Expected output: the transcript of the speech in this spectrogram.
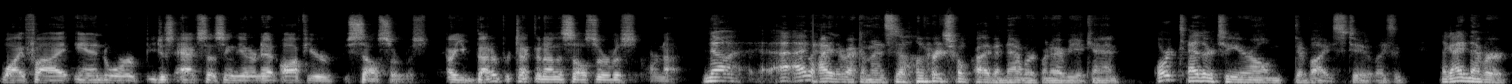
Wi-Fi and or just accessing the internet off your cell service? Are you better protected on the cell service or not? no, I, I would highly recommend still a virtual private network whenever you can, or tether to your own device too. Like, like I'd never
